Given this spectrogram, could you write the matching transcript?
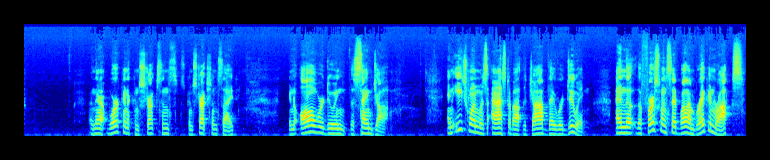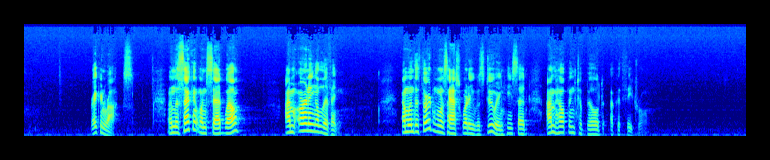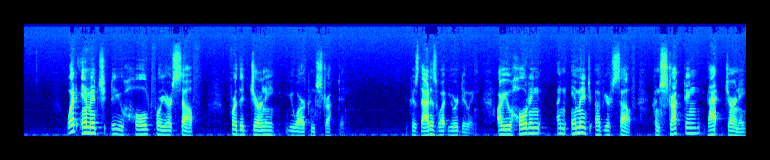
And they're at work in a construction, construction site, and all were doing the same job. And each one was asked about the job they were doing. And the, the first one said, Well, I'm breaking rocks. Breaking rocks. And the second one said, Well, I'm earning a living. And when the third one was asked what he was doing, he said, I'm helping to build a cathedral. What image do you hold for yourself for the journey you are constructing? Because that is what you are doing. Are you holding an image of yourself, constructing that journey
